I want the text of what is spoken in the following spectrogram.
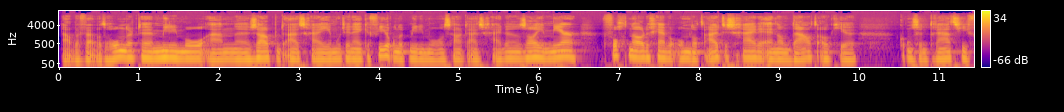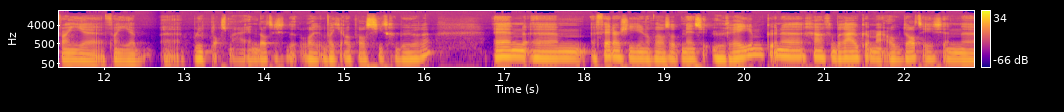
nou, bijvoorbeeld 100 uh, millimol aan zout moet uitscheiden, je moet in één keer 400 millimol aan zout uitscheiden, dan zal je meer vocht nodig hebben om dat uit te scheiden en dan daalt ook je concentratie van je, van je bloedplasma. En dat is wat je ook wel ziet gebeuren. En um, verder zie je nog wel eens dat mensen ureum kunnen gaan gebruiken, maar ook dat is een uh,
